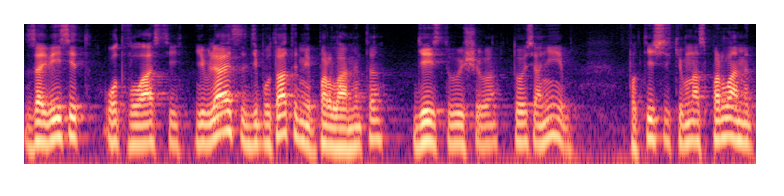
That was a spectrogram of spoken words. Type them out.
зависят от власти, являются депутатами парламента действующего. То есть они фактически у нас парламент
